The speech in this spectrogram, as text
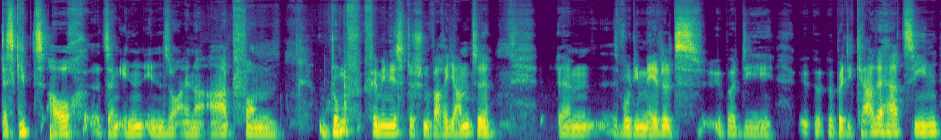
das gibt's auch in, in so einer Art von dumpf feministischen Variante, ähm, wo die Mädels über die über die Kerle herziehen.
